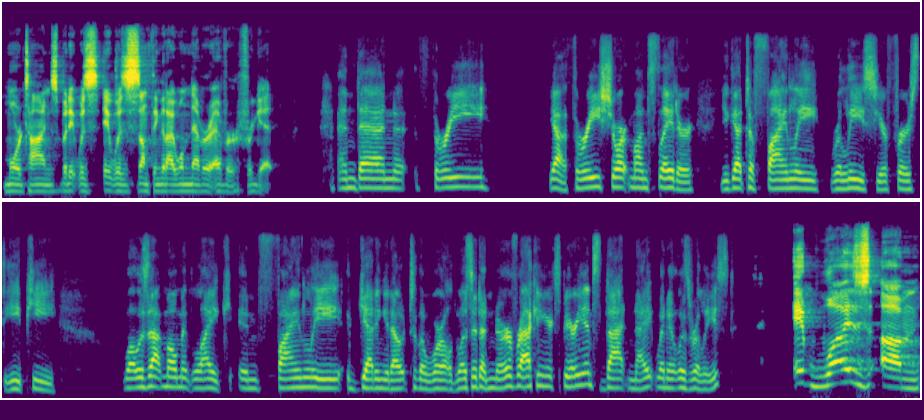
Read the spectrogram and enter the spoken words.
more times, but it was it was something that I will never ever forget. And then three, yeah, three short months later, you get to finally release your first EP. What was that moment like in finally getting it out to the world? Was it a nerve wracking experience that night when it was released? It was. Um,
